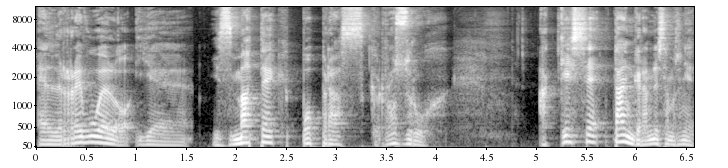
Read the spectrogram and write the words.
el revuelo je zmatek, poprask, rozruch. A kese tan grande, samozřejmě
